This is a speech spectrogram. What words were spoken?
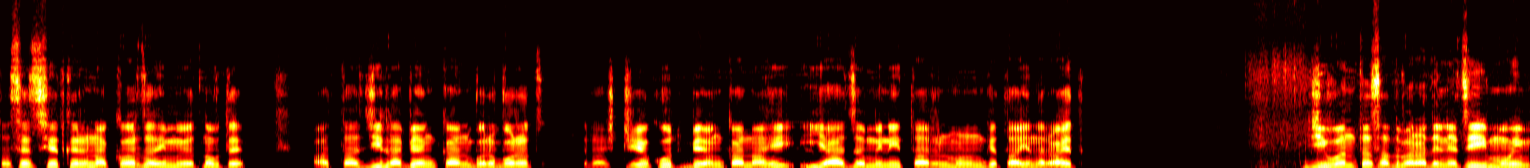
तसेच शेतकऱ्यांना कर्जही मिळत नव्हते. आता जिल्हा बँकांबरोबरच राष्ट्रीयकृत बँकांनाही या जमिनी तारण म्हणून घेता येणार आहेत. जिवंत सातबारा देण्याची मोहीम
